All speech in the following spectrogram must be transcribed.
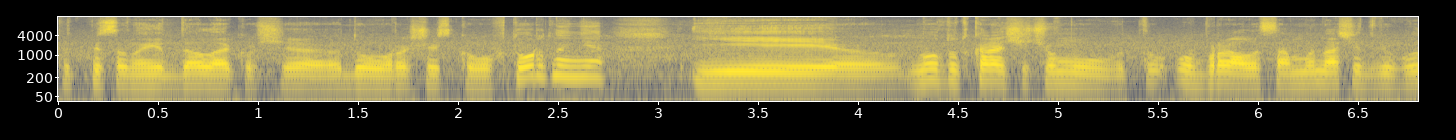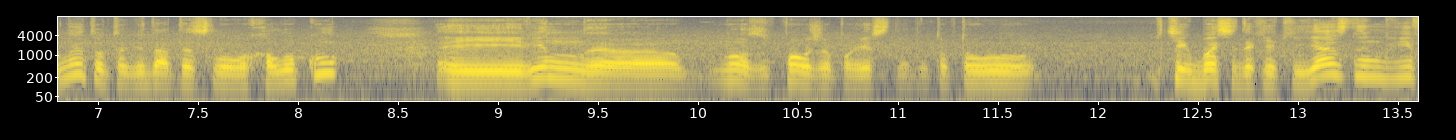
підписаний далеко ще до російського вторгнення. І е, ну тут краще, чому от обрали саме наші двигуни, тут віддати слово Халуку. І він е, ну, позже пояснити. Тобто в тих бесідах, які я з ним вів,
